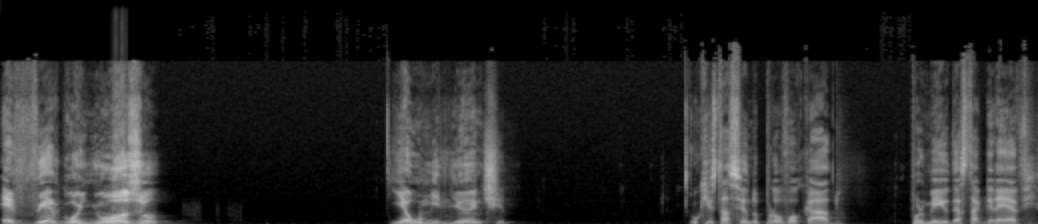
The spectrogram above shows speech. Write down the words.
é vergonhoso e é humilhante o que está sendo provocado por meio desta greve.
